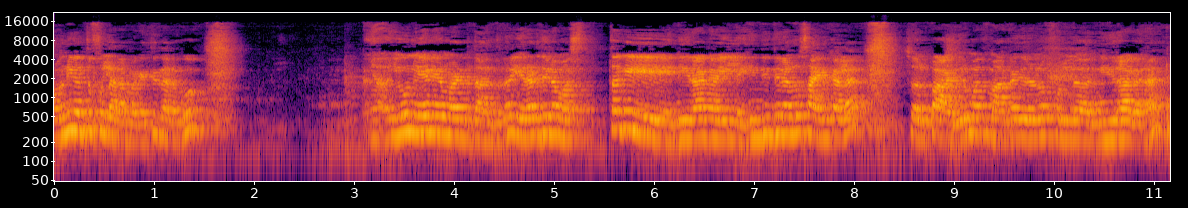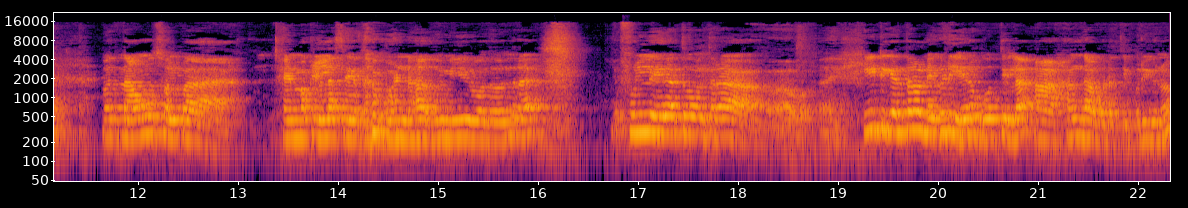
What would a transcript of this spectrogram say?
ಅವನಿಗಂತೂ ಫುಲ್ ಆರಾಮಾಗೈತಿ ನನಗೂ. ಇವನು ಏನೇನು ಮಾಡಿದ ಅಂತಂದ್ರೆ, ಎರಡು ದಿನ ಮಸ್ತಾಗಿ ನೀರಾಗ, ಇಲ್ಲ ಹಿಂದಿನ ದಿನವೂ ಸಾಯಂಕಾಲ ಸ್ವಲ್ಪ ಆಡಿದ್ರು, ಮತ್ತು ಮಾರನೇ ಫುಲ್ ನೀರಾಗನ. ಮತ್ತು ನಾವು ಸ್ವಲ್ಪ ಹೆಣ್ಮಕ್ಳೆಲ್ಲ ಸೇರ್ತಾ ಬಣ್ಣ, ಅದು ನೀರು, ಅದು ಅಂದ್ರೆ ಫುಲ್ ಏನಾಯ್ತು ಒಂಥರ ಹೀಟಿಗೆ ಅಂತ ನೆಗಡಿ ಏನೋ ಗೊತ್ತಿಲ್ಲ. ಹಂಗಾಗ್ಬಿಡತ್ತೆ ಇಬ್ರಿಗೂ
